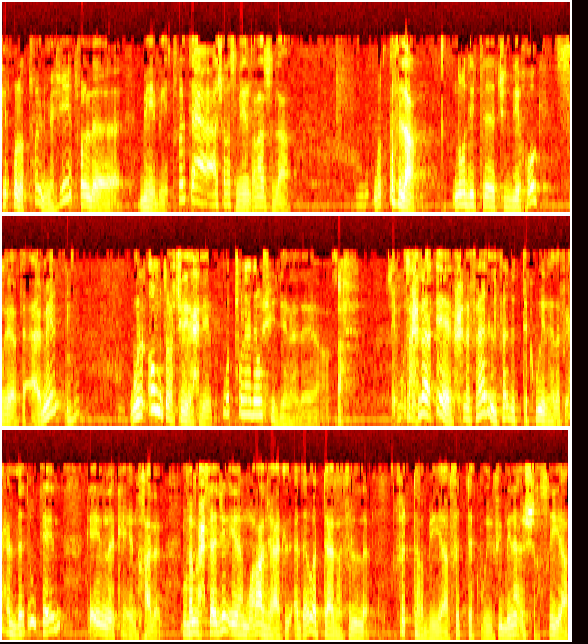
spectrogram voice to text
كيقولوا الطفل ماشي طفل آه، بيبي طفل تاع 10 سنين 12 سنه والطفلة نوضي تشدي خوك الصغير تاع عامين والأم تروح تشري الحليب. والطفل هذا واش يدير هذايا صح. فاحنا إيه إحنا في هذا في هذا التكوين هذا في حد ذاته كاين كاين كاين خلل. فمحتاجين إلى مراجعة الأدوات تاعنا في في التربية في التكوين في بناء الشخصية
